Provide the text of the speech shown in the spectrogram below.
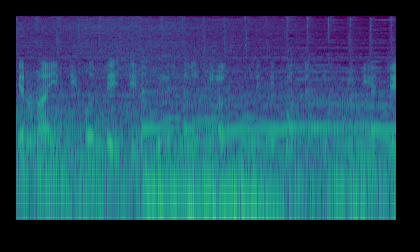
কেননা ইতিমধ্যে যে পুলিশ সদস্যরা দুর্নীতি করতে শুরু করে দিয়েছে।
